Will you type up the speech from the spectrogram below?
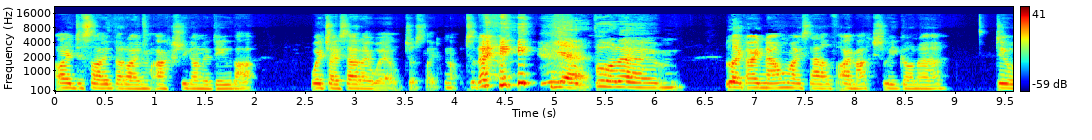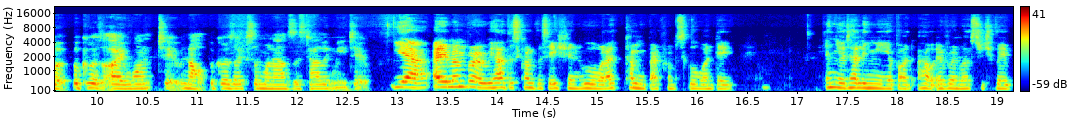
I decide that I'm actually gonna do that, which I said I will, just like not today. Yeah. But um, like I know myself, I'm actually gonna do it because I want to, not because like someone else is telling me to. Yeah, I remember we had this conversation. We were like coming back from school one day, and you're telling me about how everyone wants to vape,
